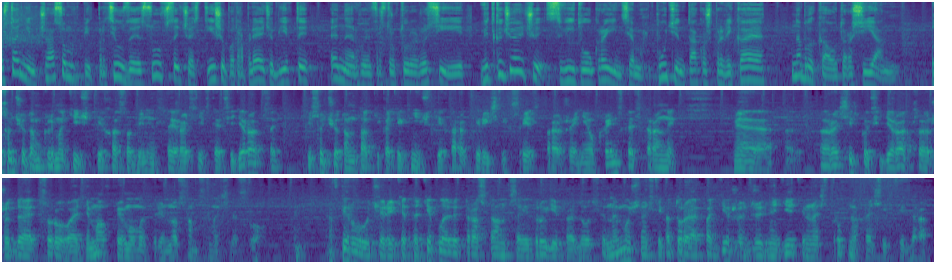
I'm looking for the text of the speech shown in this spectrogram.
Останнім часом під приціл ЗСУ все частіше потрапляють об'єкти енергоінфраструктури Росії, відключаючи світло українцям. Путін також прирікає на блекаути росіян. С учетом климатических особенностей Российской Федерации и с учетом тактико-технических характеристик средств поражения украинской стороны, э, Российскую Федерацию ожидает суровая зима в прямом и переносном смысле слова. В первую очередь это теплоэлектростанции и другие производственные мощности, которые поддерживают жизнедеятельность крупных российских городов.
